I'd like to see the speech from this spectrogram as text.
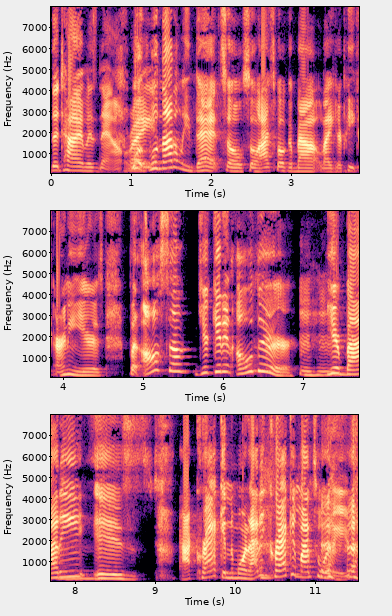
the time is now, right? well, not only that. So, so I spoke about like your peak earning years, but also you're getting older. Mm-hmm. Your body is. I crack in the morning. I didn't crack in my twenties.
